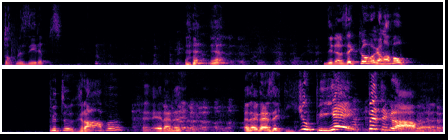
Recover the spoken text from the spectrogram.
Toch plezier hebt. ja? Die dan zegt, kom, we gaan allemaal putten graven. En, en, dan, en je dan zegt, joepie, jee, putten graven.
